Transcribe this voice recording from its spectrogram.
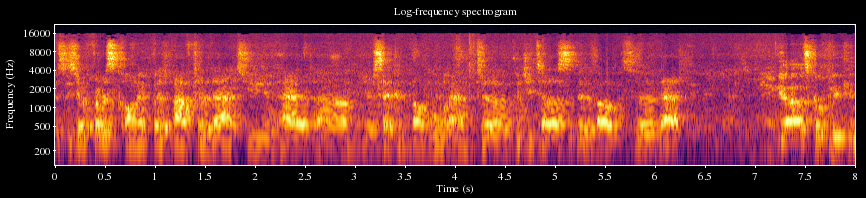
This is your first comic, but after that you had um, your second novel, and uh, could you tell us a bit about uh, that? Yeah, it's completely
